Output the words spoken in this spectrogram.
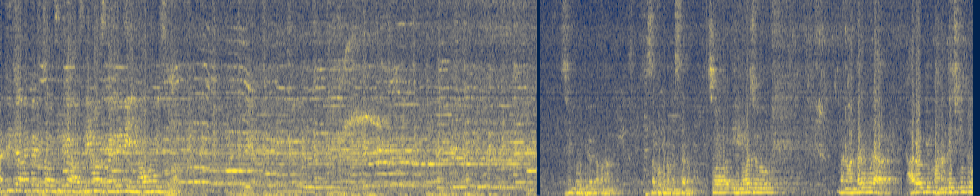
గర్జించి అలంకరించవలసిందిగా శ్రీనివాస్ నగరిని ఆహ్వానిస్తున్నాం. శ్రీ గురుభ్యో నమ. సభకు నమస్కారం. సో ఈరోజు మనం అందరం కూడా ఆరోగ్యం మనం తెచ్చుకుంటూ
